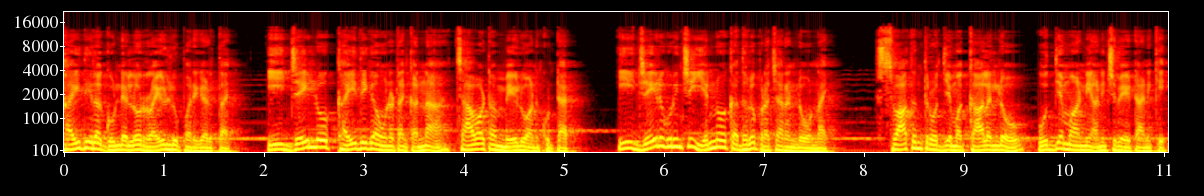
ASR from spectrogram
ఖైదీల గుండెల్లో రైళ్ళు పరిగెడతాయి. ఈ జైల్లో ఖైదీగా ఉండటం కన్నా చావటం మేలు అనుకుంటారు. ఈ జైలు గురించి ఎన్నో కథలు ప్రచారంలో ఉన్నాయి. స్వాతంత్రోద్యమ కాలంలో ఉద్యమాన్ని అణిచివేయటానికి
